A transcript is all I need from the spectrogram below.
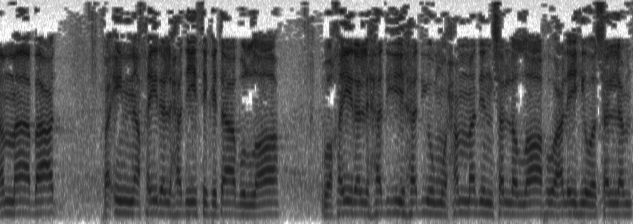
أما بعد، فإن خير الحديث كتاب الله، وخير الهدي هدي محمد صلى الله عليه وسلم،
